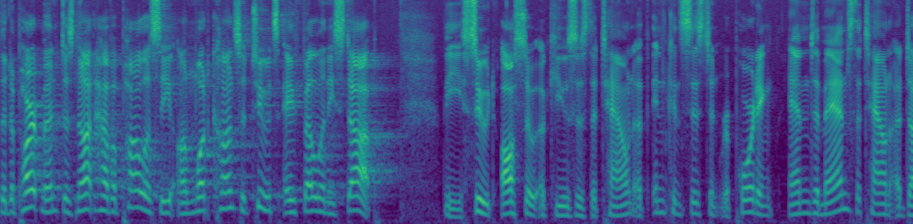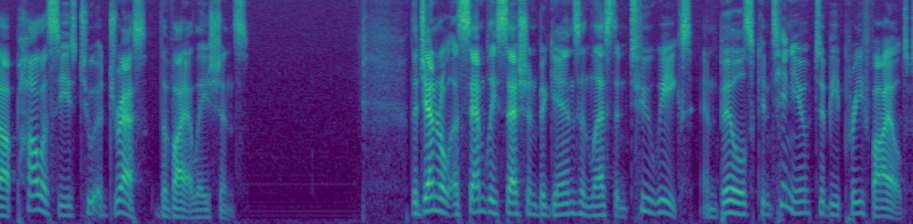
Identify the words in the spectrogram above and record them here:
The department does not have a policy on what constitutes a felony stop. The suit also accuses the town of inconsistent reporting and demands the town adopt policies to address the violations. The General Assembly session begins in less than two weeks, and bills continue to be pre filed.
